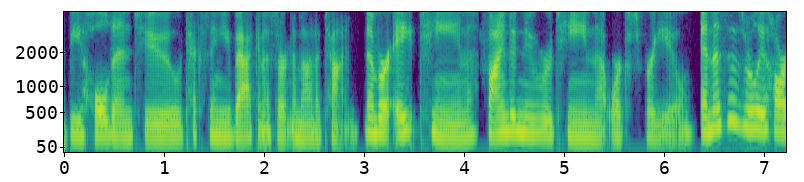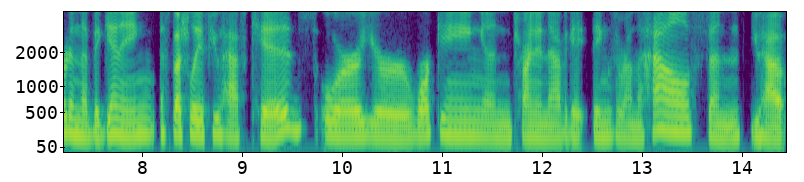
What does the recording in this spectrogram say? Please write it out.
beholden to texting you back in a certain amount of time. Number 18, find a new routine that works for you. And this is really hard in the beginning, especially if you have kids or you're working and trying to navigate things around the house and you have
